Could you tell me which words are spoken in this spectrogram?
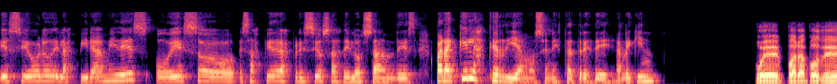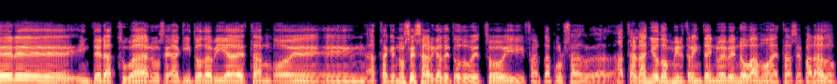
ese oro de las pirámides o eso, esas piedras preciosas de los Andes? ¿Para qué las querríamos en esta 3D, Arlequín? Pues para poder eh, interactuar, o sea, aquí todavía estamos hasta que no se salga de todo esto y falta por hasta el año 2039 no vamos a estar separados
